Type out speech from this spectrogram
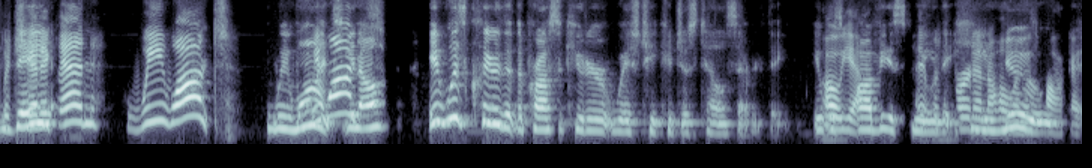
Which they yet again, we want. We want, want. you know it was clear that the prosecutor wished he could just tell us everything it Oh, was yeah. obvious to me that he a hole in his knew pocket.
